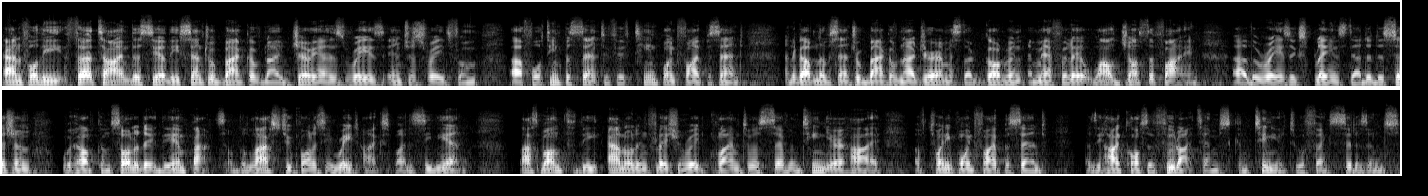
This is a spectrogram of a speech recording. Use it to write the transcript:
And for the third time this year, the Central Bank of Nigeria has raised interest rates from uh, 14% to 15.5%. And the governor of the Central Bank of Nigeria, Mr. Godwin Emefiele, while justifying uh, the raise, explains that the decision will help consolidate the impact of the last two policy rate hikes by the CBN. Last month, the annual inflation rate climbed to a 17-year high of 20.5% as the high cost of food items continue to affect citizens.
